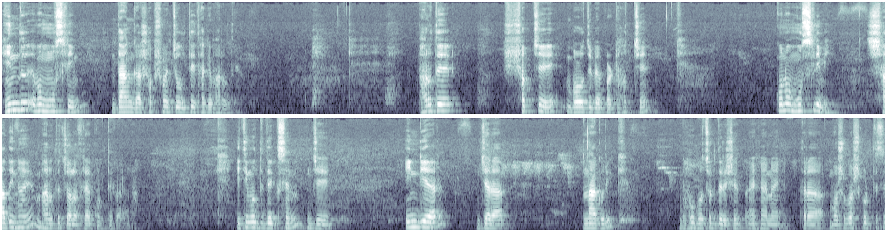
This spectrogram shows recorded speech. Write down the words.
হিন্দু এবং মুসলিম দাঙ্গা সবসময় চলতেই থাকে ভারতে। ভারতের সবচেয়ে বড় যে ব্যাপারটা হচ্ছে কোনো মুসলিমই স্বাধীন হয়ে ভারতে চলাফেরা করতে পারে না। ইতিমধ্যে দেখছেন যে ইন্ডিয়ার যারা নাগরিক, বহু বছর ধরে এখানে তারা বসবাস করতেছে,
